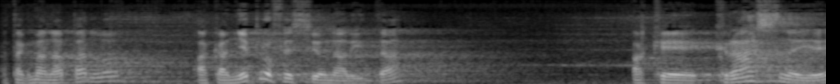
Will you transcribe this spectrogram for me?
A tak ma napadlo, aká neprofesionalita, aké krásne je,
